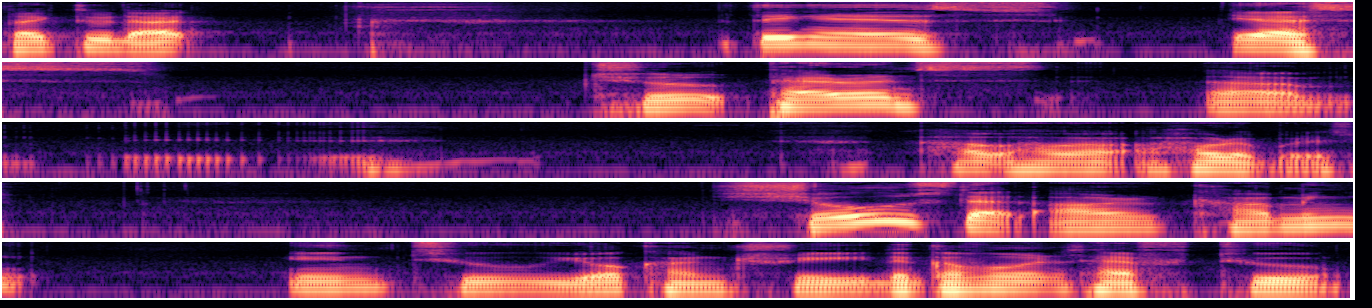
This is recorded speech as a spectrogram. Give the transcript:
back to that. The thing is, yes, true parents. Um, how how how do I put this? Shows that are coming into your country, the government have to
